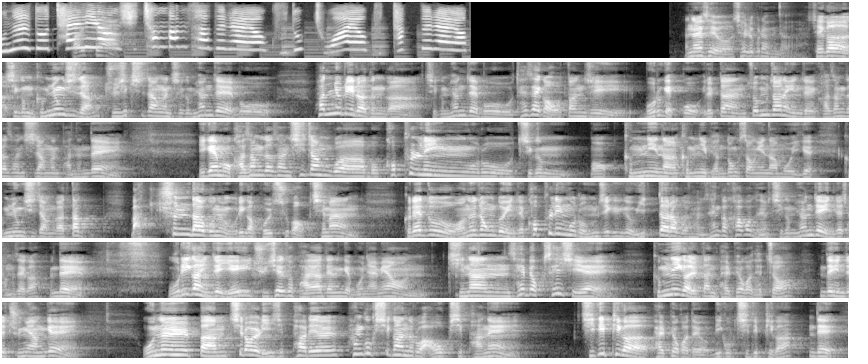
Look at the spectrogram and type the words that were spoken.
오늘도 찰리 형 시청 감사드려요. 구독, 좋아요 부탁드려요. 안녕하세요. 첼리브라입니다. 제가 지금 금융시장, 주식시장은 지금 현재 뭐 환율이라든가 지금 현재 뭐 태세가 어떤지 모르겠고 일단 좀 전에 이제 가상자산 시장은 봤는데 이게 뭐 가상자산 시장과 뭐 커플링으로 지금 뭐 금리나 금리 변동성이나 뭐 이게 금융시장과 딱 맞춘다고는 우리가 볼 수가 없지만 그래도 어느 정도 이제 커플링으로 움직이고 있다라고 저는 생각하거든요. 지금 현재 이제 장세가. 근데 우리가 이제 예의 주시에서 봐야 되는 게 뭐냐면 지난 새벽 3시에 금리가 일단 발표가 됐죠. 근데 이제 중요한 게 오늘 밤 7월 28일 한국 시간으로 9시 반에 GDP가 발표가 돼요. 미국 GDP가. 근데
